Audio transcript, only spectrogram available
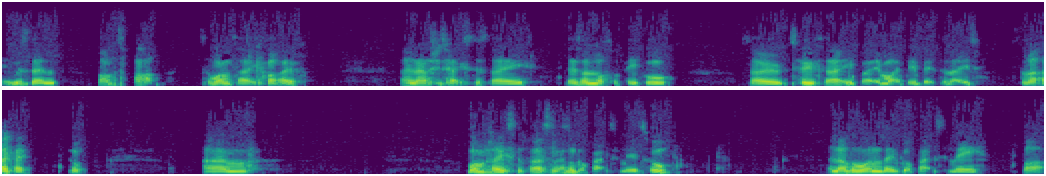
it was then bumped up to one thirty-five, and now she texts to say there's a lot of people, so two thirty, but it might be a bit delayed. So like, okay, cool. Um, one place the person hasn't got back to me at all. Another one they've got back to me, but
